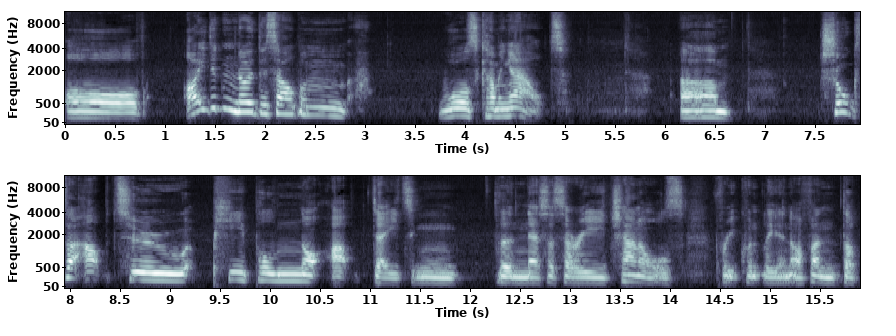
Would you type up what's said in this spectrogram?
of. I didn't know this album was coming out. Um, chalk that up to people not updating the necessary channels frequently enough and the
